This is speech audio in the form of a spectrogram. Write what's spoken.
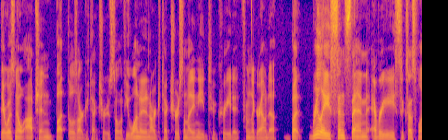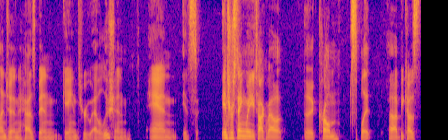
there was no option but those architectures. So if you wanted an architecture, somebody needed to create it from the ground up. But really, since then, every successful engine has been gained through evolution. And it's interesting when you talk about the Chrome split uh, because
